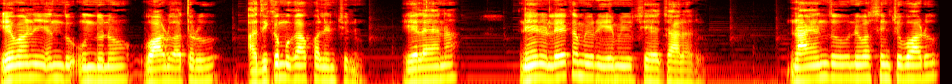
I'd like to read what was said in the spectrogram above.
ఏవని ఎందు ఉందునో వాడు అతడు అధికముగా ఫలించును. ఏలైనా నేను లేక మీరు ఏమీ చేయజాలరు. నా యందు నివసించువాడు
